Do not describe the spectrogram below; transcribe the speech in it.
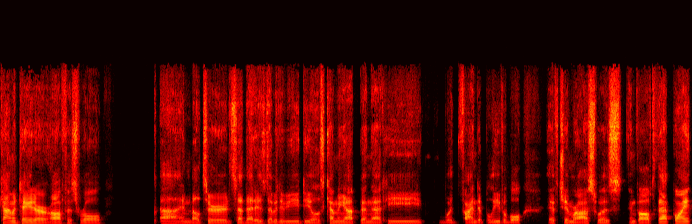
commentator office role. Uh, and Meltzer said that his WWE deal is coming up and that he would find it believable if Jim Ross was involved at that point.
